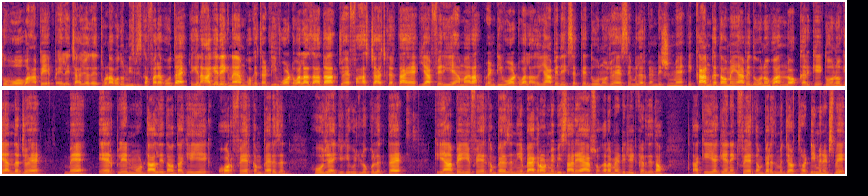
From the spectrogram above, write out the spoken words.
तो वो वहाँ पे पहले चार्ज हो है। थोड़ा बहुत उन्नीस बीस का फ़र्क होता है, लेकिन आगे देखना है हमको कि थर्टी वॉट वाला ज़्यादा जो है फास्ट चार्ज करता है या फिर ये हमारा ट्वेंटी वॉट वाला। तो यहाँ पे देख सकते हैं दोनों जो है सिमिलर कंडीशन में। एक काम करता हूँ मैं यहाँ पे दोनों को अनलॉक करके, दोनों के अंदर जो है मैं एयरप्लेन मोड डाल देता हूँ ताकि ये एक और फेयर कंपेरिजन हो जाए, क्योंकि कुछ लोग को लगता है कि यहाँ पे ये फेयर कंपेरिजन नहीं है। बैकग्राउंड में भी सारे ऐप्स वगैरह मैं डिलीट कर देता हूँ, ताकि अगेन एक फेयर कंपेरिजन बन जाए। और थर्टी मिनट्स पे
